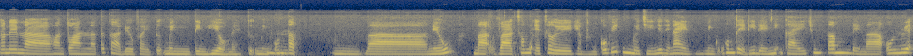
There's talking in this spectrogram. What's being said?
cho nên là hoàn toàn là tất cả đều phải tự mình tìm hiểu này, tự mình ôn ừ. tập. Ừm, và nếu mà và trong cái thời điểm Covid-19 như thế này, mình cũng không thể đi đến những cái trung tâm để mà ôn luyện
